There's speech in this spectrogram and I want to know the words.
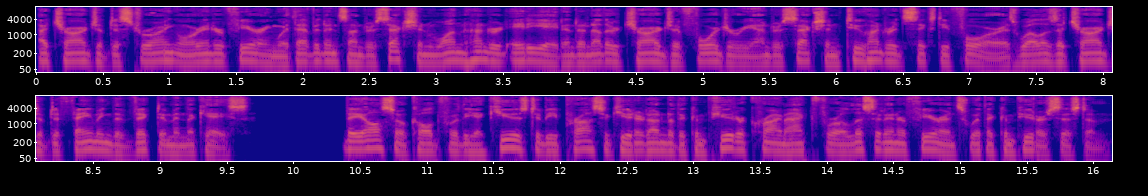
a charge of destroying or interfering with evidence under Section 188 and another charge of forgery under Section 264 as well as a charge of defaming the victim in the case. They also called for the accused to be prosecuted under the Computer Crime Act for illicit interference with a computer system.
